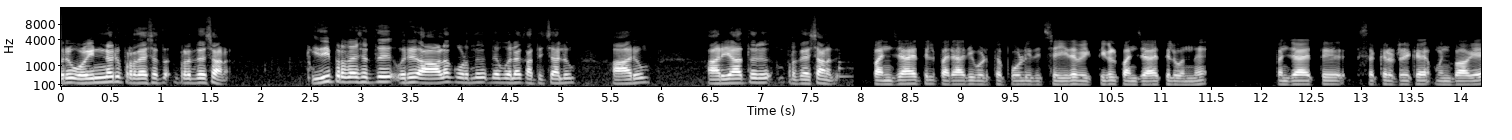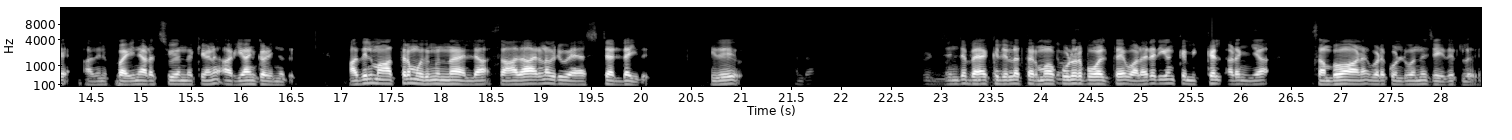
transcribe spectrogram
ഒരു ഒഴിഞ്ഞൊരു പ്രദേശത്ത് പ്രദേശമാണ്. ഈ പ്രദേശത്ത് ഒരു ആളെ കൊടുന്ന് ഇതേപോലെ കത്തിച്ചാലും ആരും അറിയാത്തൊരു പ്രദേശമാണിത്. പഞ്ചായത്തിൽ പരാതി കൊടുത്തപ്പോൾ ഇത് ചെയ്ത വ്യക്തികൾ പഞ്ചായത്തിൽ വന്ന് പഞ്ചായത്ത് സെക്രട്ടറിക്ക് മുൻപാകെ അതിന് ഫൈൻ അടച്ചു എന്നൊക്കെയാണ് അറിയാൻ കഴിഞ്ഞത്. അതിൽ മാത്രം ഒതുങ്ങുന്നതല്ല സാധാരണ ഒരു വേസ്റ്റ് അല്ല ഇത്. ഇത് എന്താ ഫ്രിഡ്ജിന്റെ ബാക്കിലുള്ള തെർമോകൂളർ പോലത്തെ വളരെയധികം കെമിക്കൽ അടങ്ങിയ സംഭവമാണ് ഇവിടെ കൊണ്ടുവന്ന് ചെയ്തിട്ടുള്ളത്.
